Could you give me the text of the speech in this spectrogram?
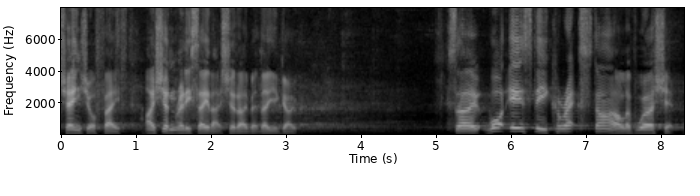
change your faith. I shouldn't really say that, should I? But there you go. So, what is the correct style of worship?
